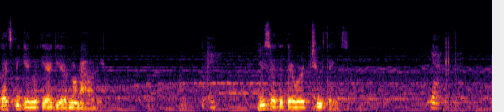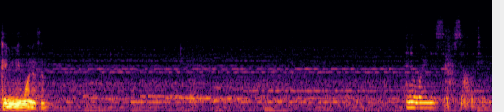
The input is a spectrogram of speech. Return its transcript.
let's begin with the idea of normality. Okay. You said that there were two things. Yeah. Can you name one of them? An awareness of solitude.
